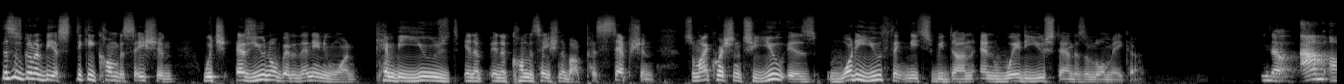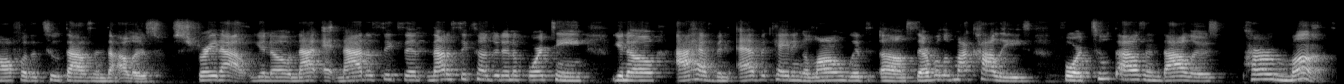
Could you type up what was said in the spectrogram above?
This is going to be a sticky conversation, which, as you know better than anyone, can be used in a, in a conversation about perception. So, my question to you is what do you think needs to be done, and where do you stand as a lawmaker? you know, I'm all for the two thousand dollars straight out. You know, not at not a six and not a six hundred and a fourteen. You know, I have been advocating along with um, several of my colleagues for two thousand dollars per month.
